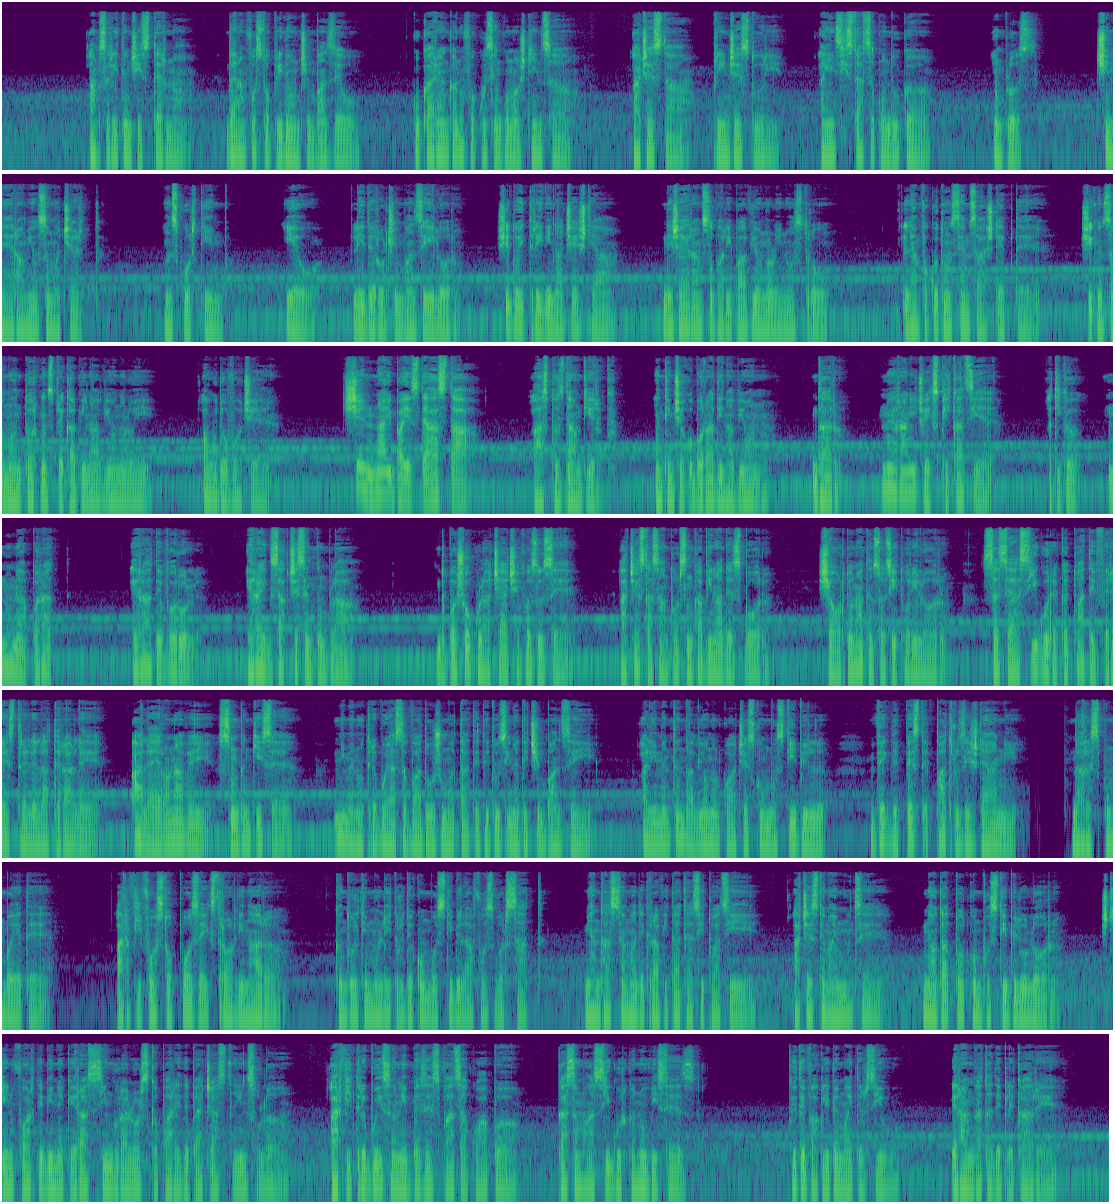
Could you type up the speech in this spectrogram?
Am sărit în cisternă, dar am fost oprit de un cimpanzeu cu care încă nu făcusem cunoștință. Acesta, prin gesturi, a insistat să conducă. În plus, cine eram eu să mă cert? În scurt timp, eu, liderul cimpanzeilor și doi-trei din aceștia, deja eram sub aripa avionului nostru. Le-am făcut un semn să aștepte și când să mă întorc înspre cabina avionului, aud o voce. Ce naiba este asta? a spus Dunkirk, în timp ce cobora din avion. Dar nu era nicio explicație, adică nu neapărat. Era adevărul, era exact ce se întâmpla. După șocul a ceea ce văzuse, acesta s-a întors în cabina de zbor și a ordonat însositorilor să se asigure că toate ferestrele laterale ale aeronavei sunt închise. Nimeni nu trebuia să vadă o jumătate de duzină de cimpanzei alimentând avionul cu acest combustibil vechi de peste 40 de ani. Dar răspund băiete, ar fi fost o poză extraordinară când ultimul litru de combustibil a fost vărsat. Mi-am dat seama de gravitatea situației. Aceste maimuțe ne-au dat tot combustibilul lor, știind foarte bine că era singura lor scăpare de pe această insulă. Ar fi trebuit să-mi limpezesc fața cu apă ca să mă asigur că nu visez Câteva clipe mai târziu, eram gata de plecare.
